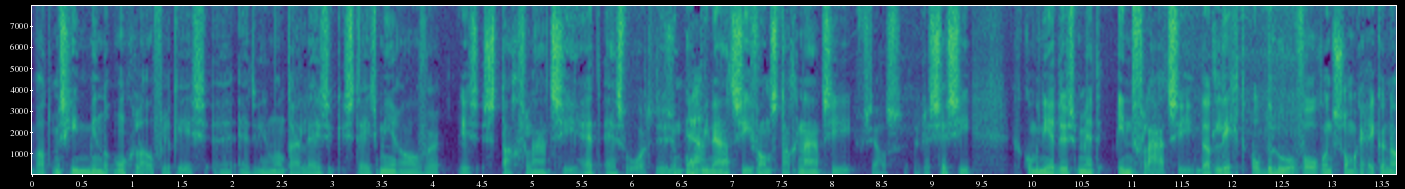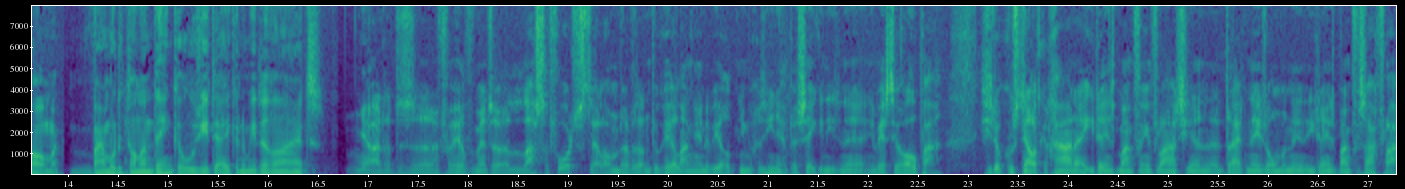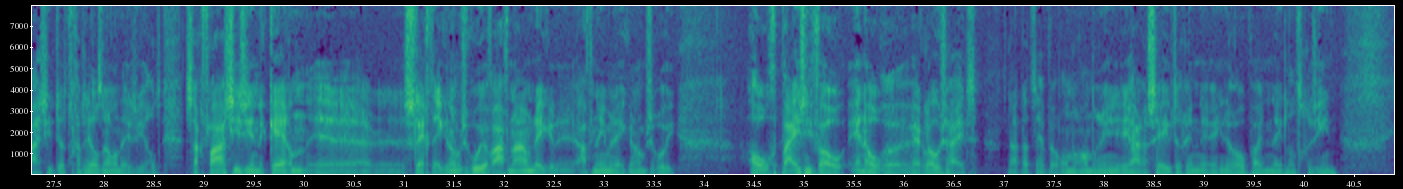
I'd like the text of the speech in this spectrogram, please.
Wat misschien minder ongelooflijk is, eh, Edwin, want daar lees ik steeds meer over, is stagflatie, het S-woord. Dus een Ja. combinatie van stagnatie, zelfs recessie, gecombineerd dus met inflatie. Dat ligt op de loer volgens sommige economen. Waar moet ik dan aan denken? Hoe ziet de economie er dan uit? Ja, dat is eh, voor heel veel mensen lastig voor te stellen. Omdat we dat natuurlijk heel lang in de wereld niet meer gezien hebben. Zeker niet in, eh, in West-Europa. Je ziet ook hoe snel het kan gaan. Hè? Iedereen is bang voor inflatie en het draait ineens om. En iedereen is bang voor stagflatie. Dat gaat heel snel in deze wereld. Stagflatie is in de kern eh, slechte economische groei of afnemende, econ- afnemende economische groei. Hoog prijsniveau en hoge werkloosheid. Nou, dat hebben we onder andere in de jaren 70 in, in Europa en in Nederland gezien.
